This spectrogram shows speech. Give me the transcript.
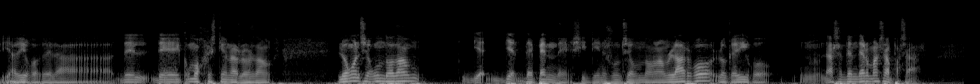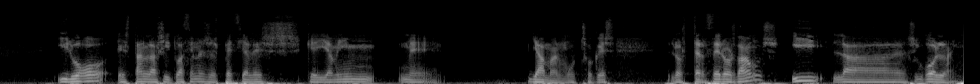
ya digo, de, la, de, cómo gestionar los downs. Luego en segundo down, depende, si tienes un segundo down largo, lo que digo, das a tender más a pasar. Y luego están las situaciones especiales que a mí me, llaman mucho, que es los terceros downs y las goal line.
